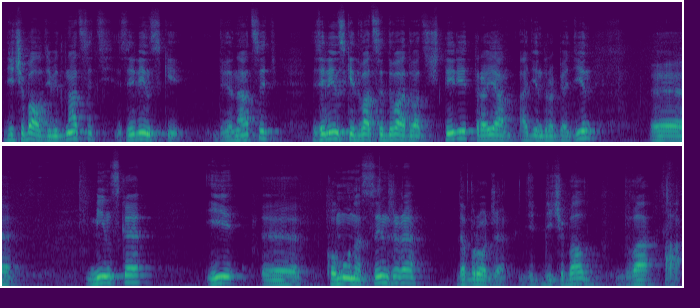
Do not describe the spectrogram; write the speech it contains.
Дичебал 19, Зелинский 12, Зелинский 22, 24, Троян 1, дробь 1, э, Минская и э, коммуна Синжера, Доброджа, Дичебал 2А.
